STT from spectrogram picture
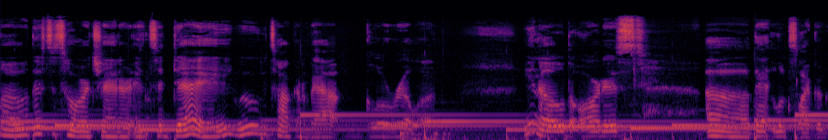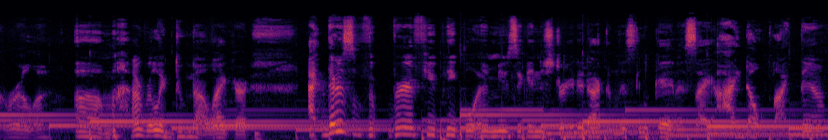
this is Horror Chatter, and today we will be talking about Glorilla. You know, the artist uh, that looks like a gorilla. Um, I really do not like her. I, there's very few people in music industry that I can just look at and say I don't like them,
